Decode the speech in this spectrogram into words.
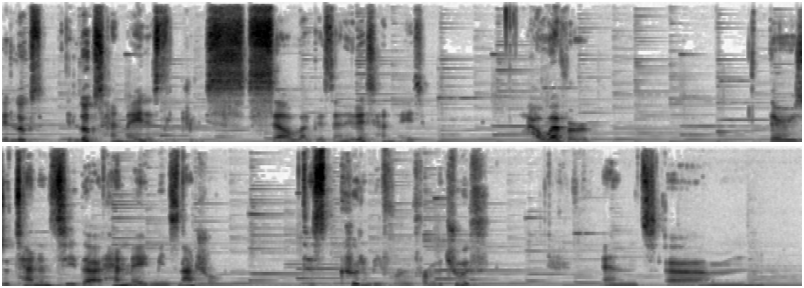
It looks it looks handmade. It's literally sell like this, and it is handmade. However, there is a tendency that handmade means natural. This couldn't be further from the truth. And um,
